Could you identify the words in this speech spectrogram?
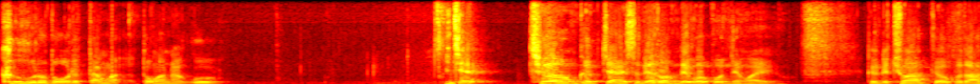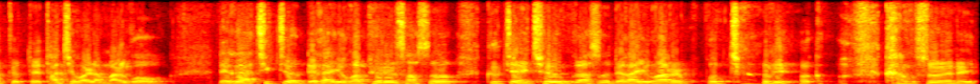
그 후로도 오랫동안 하고, 이제 처음 극장에서 내 돈 내고 본 영화예요. 그러니까 중학교, 고등학교 때 단체 관람 말고 내가 직접 내가 영화표를 사서 극장에 처음 가서 내가 영화를 본 처음이고 강수연의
